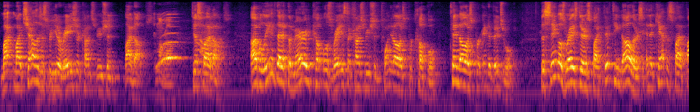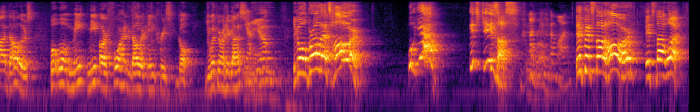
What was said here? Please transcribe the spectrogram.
my, my challenge is for you to raise your contribution five dollars. Come on, bro. Just five dollars. I believe that if the married couples raise their contribution twenty dollars per couple, ten dollars per individual, the singles raise theirs by fifteen dollars, and the campus by five dollars, will will meet meet our four hundred dollar increase goal. You with me right here, guys? Yeah. Yep. You go, well, bro, that's hard. Well, yeah, it's Jesus. Come on, bro. Come on. If it's not hard, it's not what?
